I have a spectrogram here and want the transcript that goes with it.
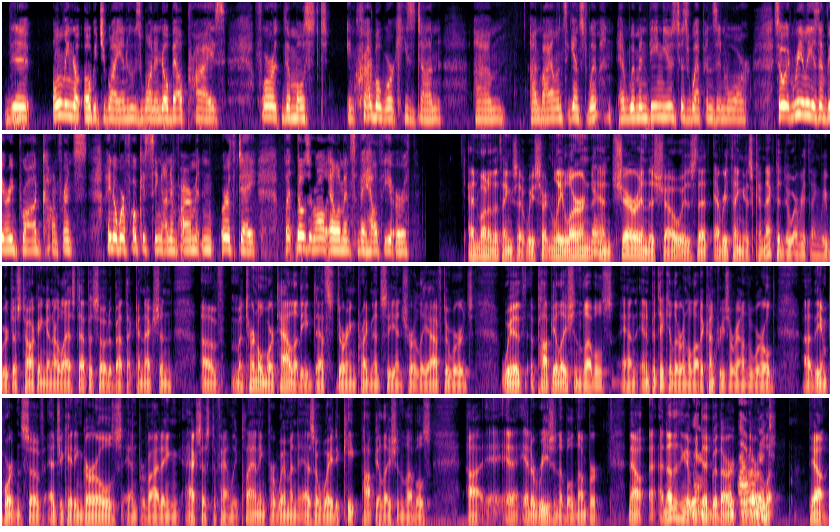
the only no- OBGYN who's won a Nobel Prize for the most incredible work he's done um, on violence against women and women being used as weapons in war. So it really is a very broad conference. I know we're focusing on Environment and Earth Day, but those are all elements of a healthy Earth. And one of the things that we certainly learn yeah. and share in this show is that everything is connected to everything. We were just talking in our last episode about the connection of maternal mortality, deaths during pregnancy and shortly afterwards, with population levels. And in particular, in a lot of countries around the world, uh, the importance of educating girls and providing access to family planning for women as a way to keep population levels uh, at, a reasonable number. Now, another thing that we did with our with our yeah.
